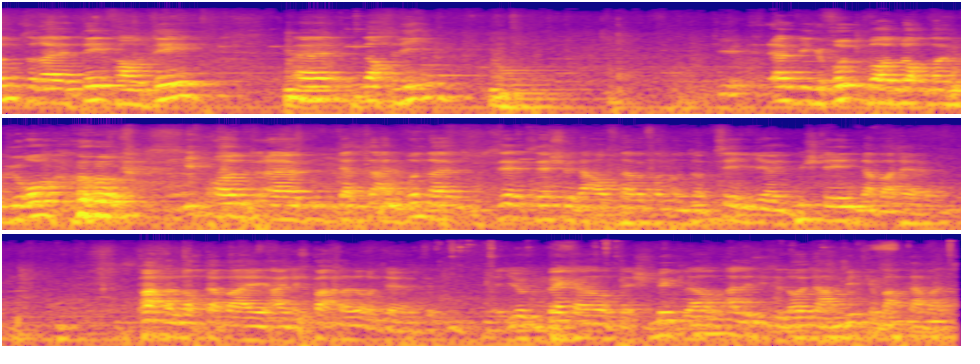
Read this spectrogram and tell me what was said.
unsere DVD äh, noch liegen. Die ist irgendwie gefunden worden noch mal im Büro. Und ähm, das ist eine wunder, sehr, sehr schöne Aufnahme von unserem zehnjährigen Bestehen. Da war der Pachel noch dabei, Heinrich Pachel und der, der, Jürgen Becker und der Schmickler und alle diese Leute haben mitgemacht damals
